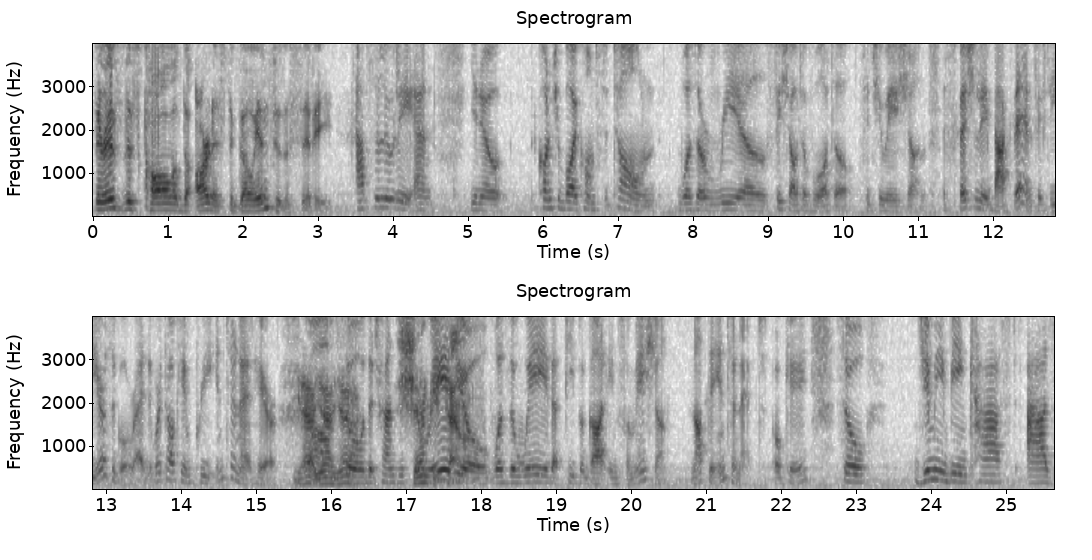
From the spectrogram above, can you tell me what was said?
there is this call of the artist to go into the city. Absolutely, and you know, Country Boy Comes to Town was a real fish out of water situation, especially back then, 50 years ago, right? We're talking pre-internet here. Um, Yeah, yeah, yeah. So the transistor Shanty radio towns. was the way that people got information, not the internet. Okay, so. Jimmy being cast as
